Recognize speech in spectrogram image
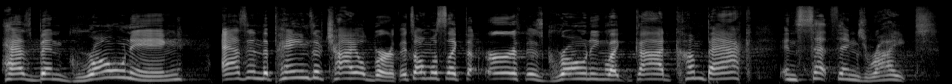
has been groaning as in the pains of childbirth. It's almost like the earth is groaning, like, God, come back and set things right.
